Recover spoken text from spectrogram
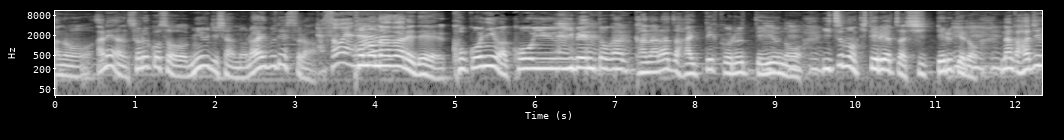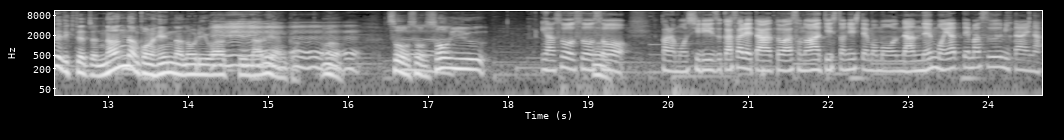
あのあれやんそれこそミュージシャンのライブですらあそうやな。この流れでここにはこういうイベントが必ず入ってくるっていうのをいつも来てるやつは知ってるけどうんうんうんなんか初めて来たやつは何なんこの変なノリはってなるやんか。うんそうそうそういう。いやそうそうそう、だからもうシリーズ化された後はそのアーティストにしてももう何年もやってますみたいな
